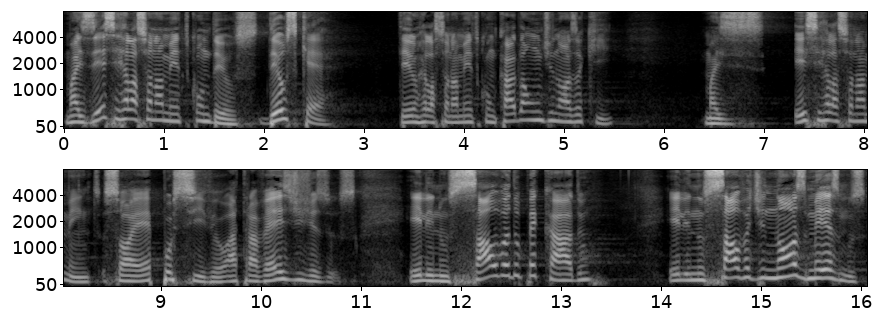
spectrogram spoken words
Mas esse relacionamento com Deus, Deus quer ter um relacionamento com cada um de nós aqui. Mas esse relacionamento só é possível através de Jesus. Ele nos salva do pecado, ele nos salva de nós mesmos.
